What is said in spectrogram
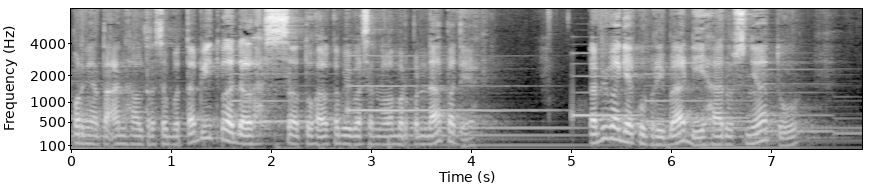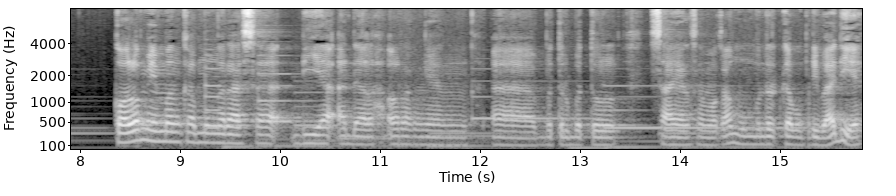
pernyataan hal tersebut. Tapi itu adalah satu hal kebebasan dalam berpendapat ya. Tapi bagi aku pribadi harusnya tuh kalau memang kamu ngerasa dia adalah orang yang uh, betul-betul sayang sama kamu menurut kamu pribadi ya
